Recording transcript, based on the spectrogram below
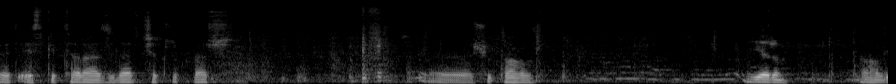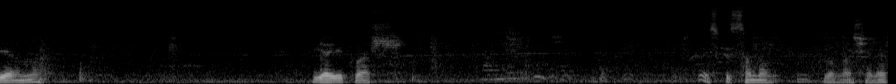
Evet eski teraziler, çıkrıklar, eee, şu tahıl yarım, tahıl yarımı, yayık var. Eski saman kullanılan şeyler.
